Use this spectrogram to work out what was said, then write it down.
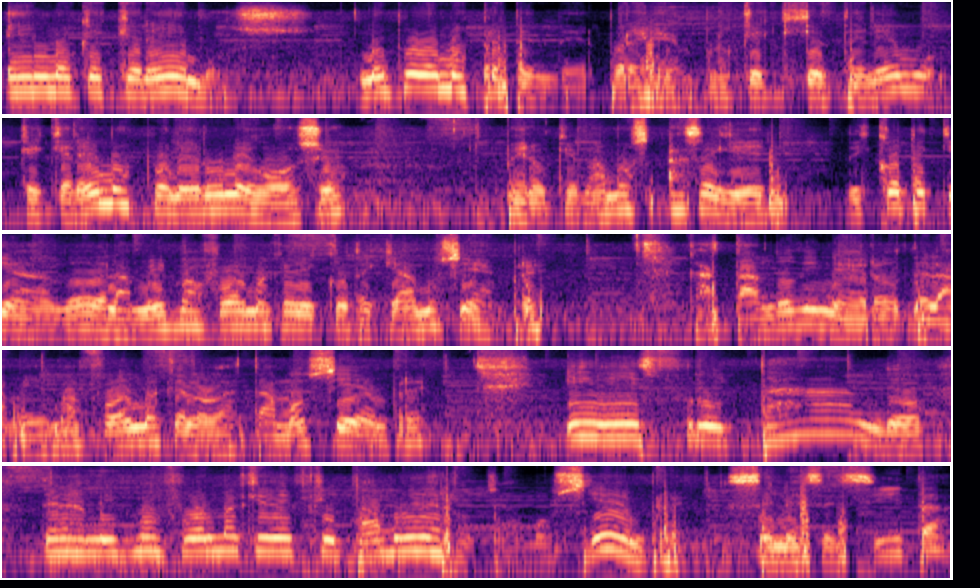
en lo que queremos. No podemos pretender, por ejemplo, que, tenemos, que queremos poner un negocio, pero que vamos a seguir discotequeando de la misma forma que discotequeamos siempre, gastando dinero de la misma forma que lo gastamos siempre y disfrutando de la misma forma que disfrutamos y derrochamos siempre. Se necesita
